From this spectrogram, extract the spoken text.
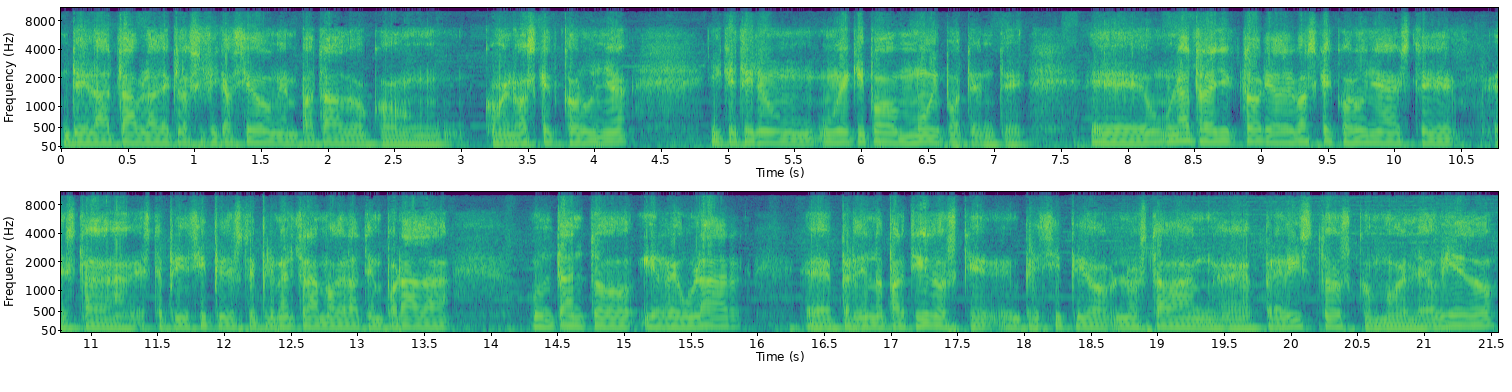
de la tabla de clasificación empatado con, el Básquet Coruña y que tiene un, equipo muy potente. Eh, una trayectoria del Básquet Coruña este, este principio, este primer tramo de la temporada, un tanto irregular, eh, perdiendo partidos que en principio no estaban eh, previstos, como el de Oviedo,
